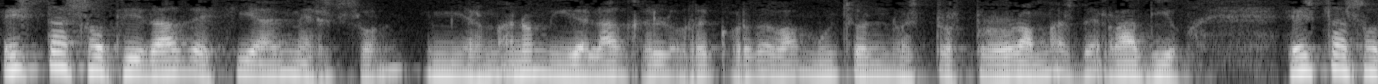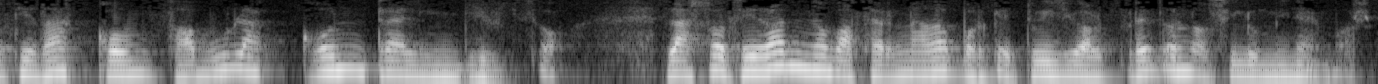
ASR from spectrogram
Esta sociedad, decía Emerson, y mi hermano Miguel Ángel lo recordaba mucho en nuestros programas de radio, esta sociedad confabula contra el individuo. La sociedad no va a hacer nada porque tú y yo, Alfredo, nos iluminemos.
